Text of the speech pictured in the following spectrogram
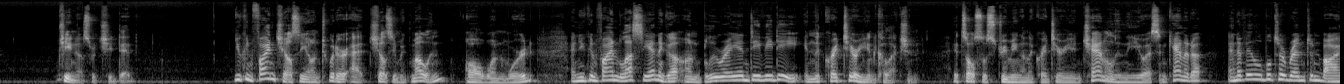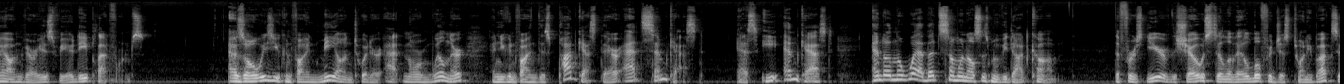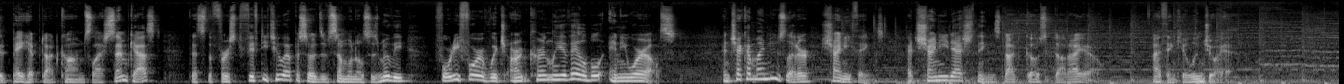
She knows what she did. You can find Chelsea on Twitter at Chelsea McMullen, all one word, and you can find La Ciénaga on Blu-ray and DVD in the Criterion Collection. It's also streaming on the Criterion channel in the US and Canada, and available to rent and buy on various VOD platforms. As always, you can find me on Twitter at Norm Wilner, and you can find this podcast there at Semcast, S E M Cast, and on the web at someoneelsesmovie.com. The first year of the show is still available for just 20 bucks at payhip.com slash semcast. That's the first 52 episodes of Someone Else's Movie, 44 of which aren't currently available anywhere else. And check out my newsletter, Shiny Things, at shiny-things.ghost.io. I think you'll enjoy it.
